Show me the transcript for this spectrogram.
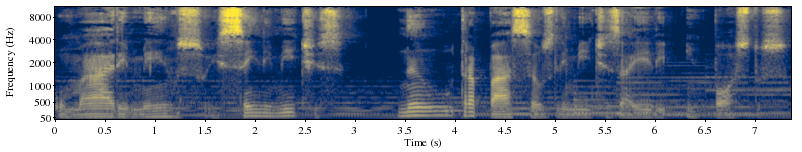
O mar imenso e sem limites não ultrapassa os limites a ele impostos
